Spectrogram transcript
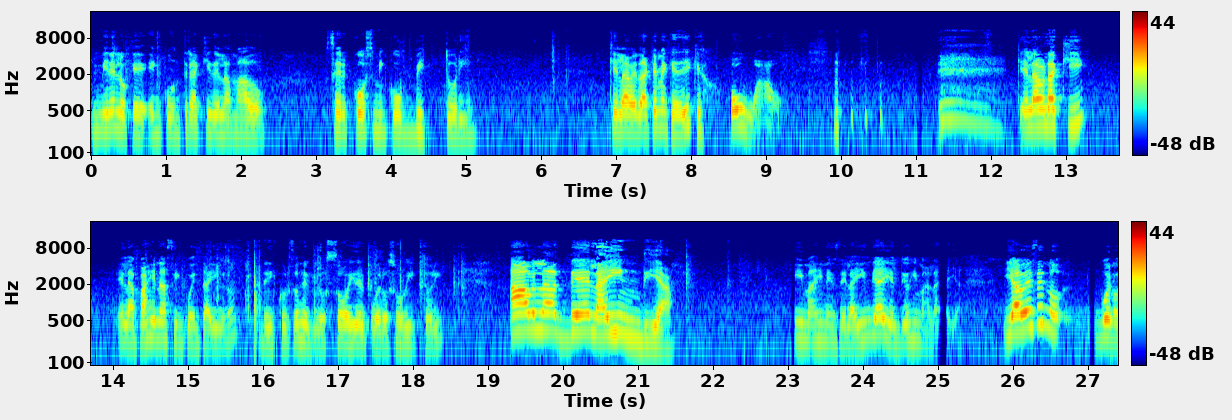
Miren lo que encontré aquí del amado ser cósmico Victory. Que la verdad que me quedé que, oh, wow. que él habla aquí en la página 51 de Discursos de Dios Soy del Poderoso Victory. Habla de la India. Imagínense, la India y el dios Himalaya. Y a veces no, bueno,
